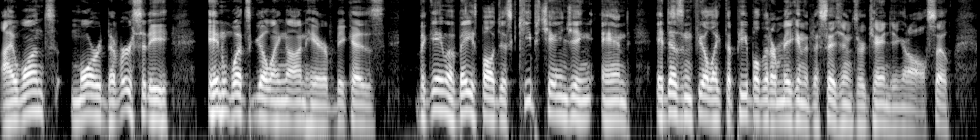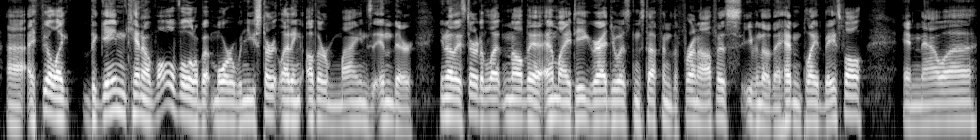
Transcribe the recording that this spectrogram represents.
I want more diversity in what's going on here because the game of baseball just keeps changing and it doesn't feel like the people that are making the decisions are changing at all. So uh, I feel like the game can evolve a little bit more when you start letting other minds in there. You know, they started letting all the MIT graduates and stuff in the front office, even though they hadn't played baseball. And now, uh,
